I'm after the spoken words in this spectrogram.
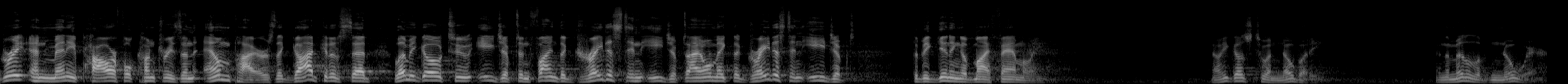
great and many powerful countries and empires that God could have said, Let me go to Egypt and find the greatest in Egypt. I will make the greatest in Egypt the beginning of my family. Now he goes to a nobody in the middle of nowhere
